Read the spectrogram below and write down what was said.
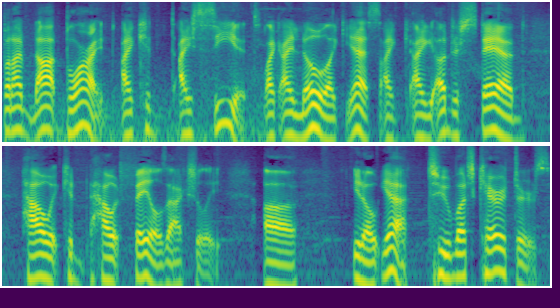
but I'm not blind. I can I see it. Like I know like yes, I I understand how it could how it fails actually. Uh you know, yeah, too much characters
